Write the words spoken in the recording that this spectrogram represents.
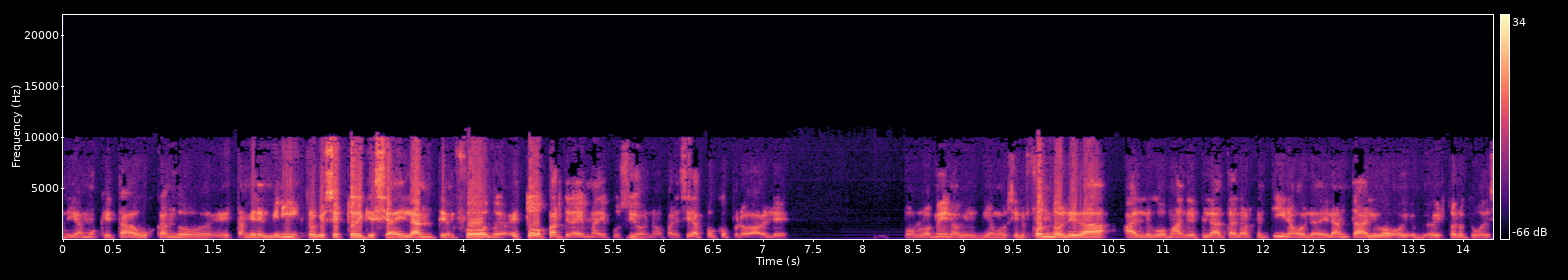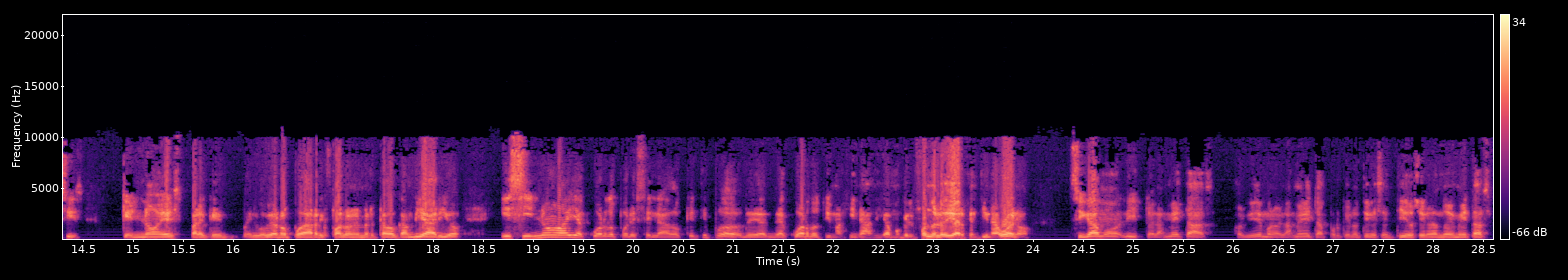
digamos, que estaba buscando también el ministro, que es esto de que se adelante en fondo, es todo parte de la misma discusión, ¿no? Pareciera poco probable por lo menos que, digamos, si el fondo le da algo más de plata a la Argentina o le adelanta algo, esto es lo que vos decís, que no es para que el gobierno pueda rifarlo en el mercado cambiario. Y si no hay acuerdo por ese lado, ¿qué tipo de, acuerdo te imaginas? Digamos, que el fondo le diga a Argentina, bueno, sigamos, listo, las metas, olvidémonos de las metas, porque no tiene sentido si hablando de metas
